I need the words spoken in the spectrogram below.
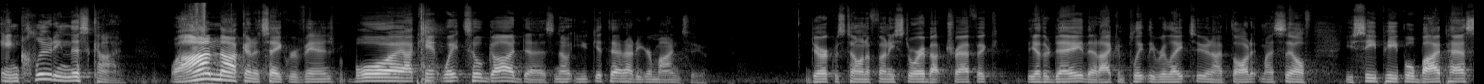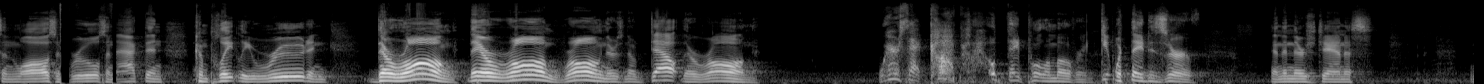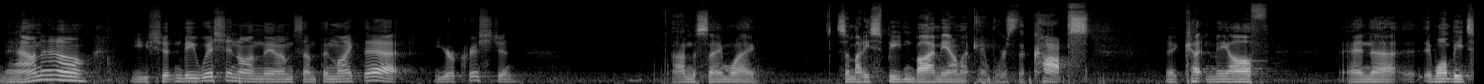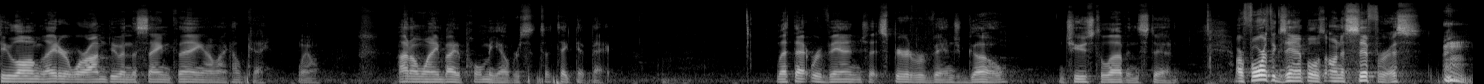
including this kind. Well, I'm not going to take revenge, but boy, I can't wait till God does. No, you get that out of your mind too. Derek was telling a funny story about traffic the other day that I completely relate to, and I've thought it myself. You see people bypassing laws and rules and acting completely rude, and they're wrong. They are wrong, wrong. There's no doubt they're wrong. Where's that cop? I hope they pull him over and get what they deserve. And then there's Janice. Now, now, you shouldn't be wishing on them something like that. You're a Christian. I'm the same way somebody speeding by me. I'm like, man, where's the cops? They're cutting me off. And uh, it won't be too long later where I'm doing the same thing. I'm like, okay, well, I don't want anybody to pull me over, so take that back. Let that revenge, that spirit of revenge, go and choose to love instead. Our fourth example is Onesiphorus. and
